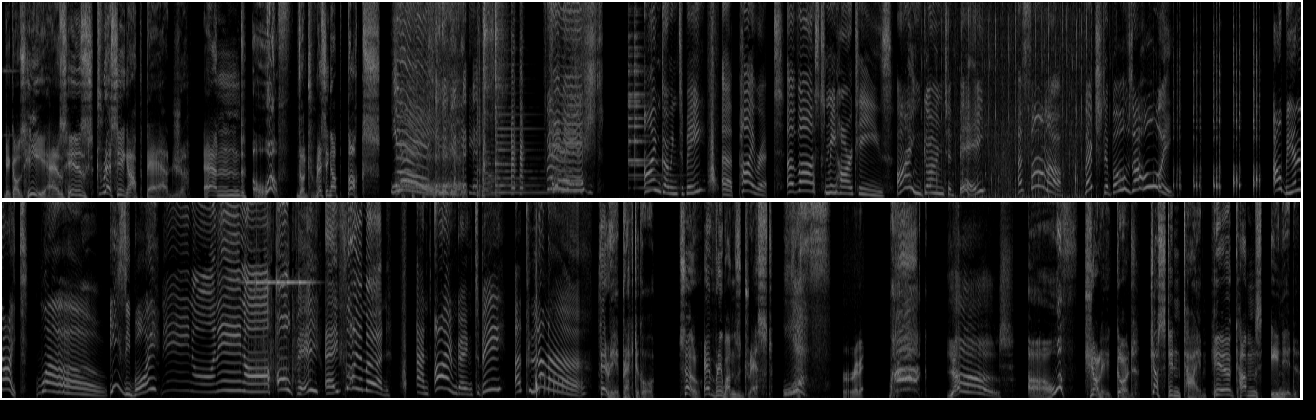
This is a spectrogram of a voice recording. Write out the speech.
Because he has his dressing up badge. And Oh, woof. the dressing up box. Yay! Finished! I'm going to be a pirate. Avast me hearties. I'm going to be a farmer. Vegetables ahoy! I'll be a knight. Whoa! Easy, boy. Nino, Nino! I'll be a fireman. And I'm going to be a plumber. Very practical. So, everyone's dressed. Yes! Ribbit. Yes! Oh, woof. Jolly good. Just in time. Here comes Enid.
